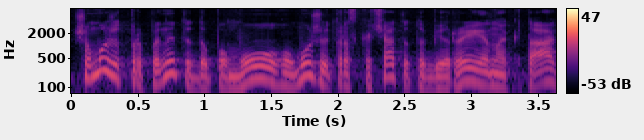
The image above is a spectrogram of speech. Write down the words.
що можуть припинити допомогу, можуть розкачати тобі ринок, так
